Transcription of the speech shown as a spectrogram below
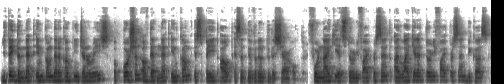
you take the net income that a company generates, a portion of that net income is paid out as a dividend to the shareholder. For Nike, it's 35%. I like it at 35% because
